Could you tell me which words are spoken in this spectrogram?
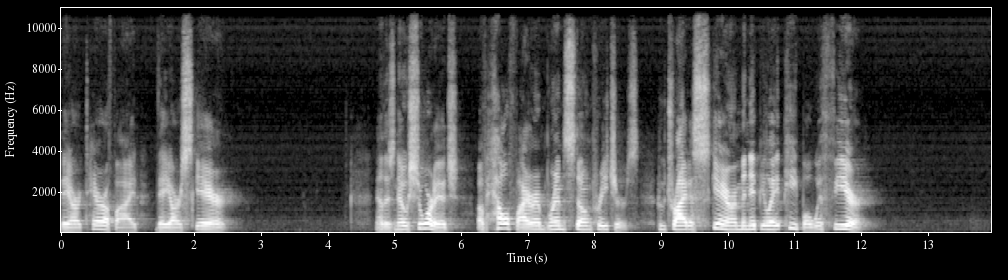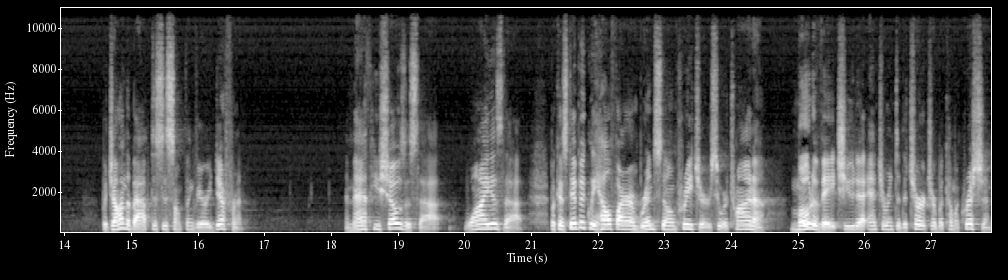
they are terrified, they are scared. Now, there's no shortage of hellfire and brimstone preachers who try to scare and manipulate people with fear. But John the Baptist is something very different. And Matthew shows us that. Why is that? Because typically, hellfire and brimstone preachers who are trying to motivate you to enter into the church or become a Christian.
